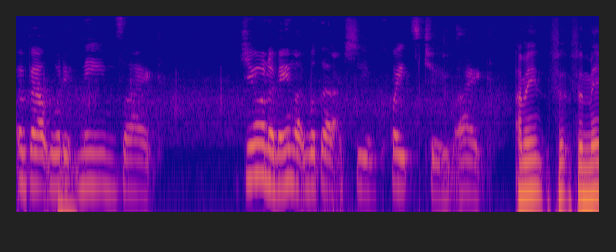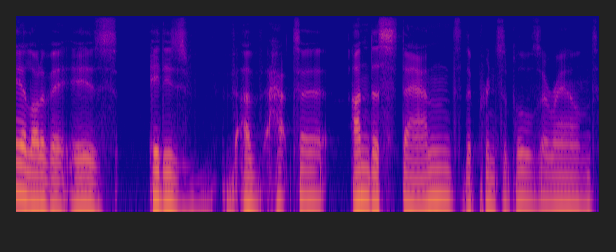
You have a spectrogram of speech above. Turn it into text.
about what it means. Like, do you know what I mean? Like what that actually equates to. Like, I mean, for for me, a lot of it is it is I've had to understand the principles around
